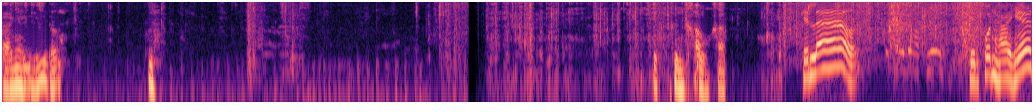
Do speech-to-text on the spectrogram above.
ขายใหญ่อีหลีตัวเฮ็ดขึ้นเข้าครับ เห็นแล้วเป็นคนหาเฮ็ด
